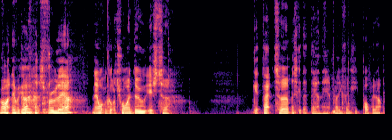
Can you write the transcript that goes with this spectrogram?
Right, there we go, that's through there. Now what we've got to try and do is to get that, uh, let's get that down there, bloody thing keep popping up,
